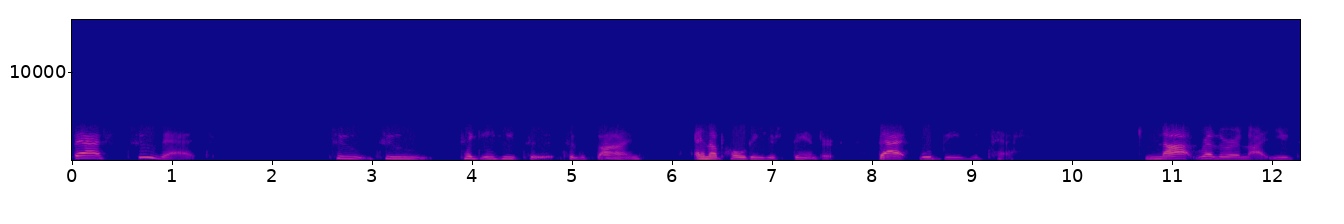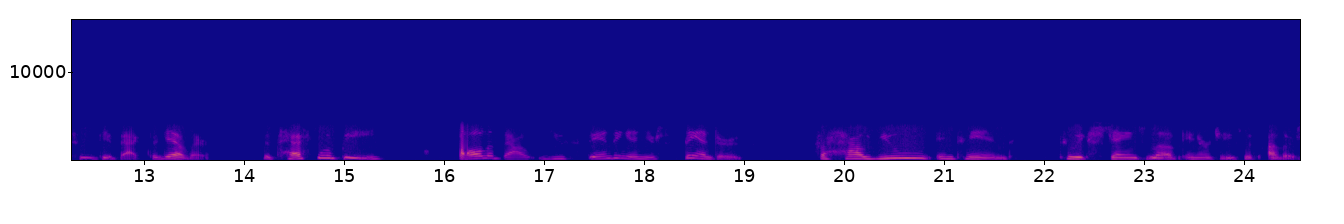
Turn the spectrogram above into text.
fast to that, to to taking heed to, to the signs and upholding your standard? That will be the test. Not whether or not you two get back together. The test will be all about you standing in your standards for how you intend to exchange love energies with others.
